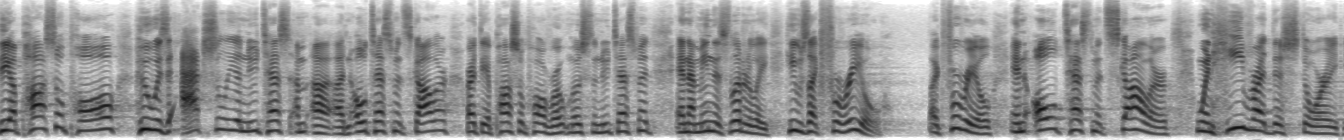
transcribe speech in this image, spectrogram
The Apostle Paul, who was actually a New Test, um, uh, an Old Testament scholar, right? The Apostle Paul wrote most of the New Testament, and I mean this literally. He was like for real like for real, an Old Testament scholar, when he read this story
